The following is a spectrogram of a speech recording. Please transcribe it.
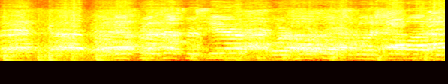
these protesters here, or if more folks are going to show up.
